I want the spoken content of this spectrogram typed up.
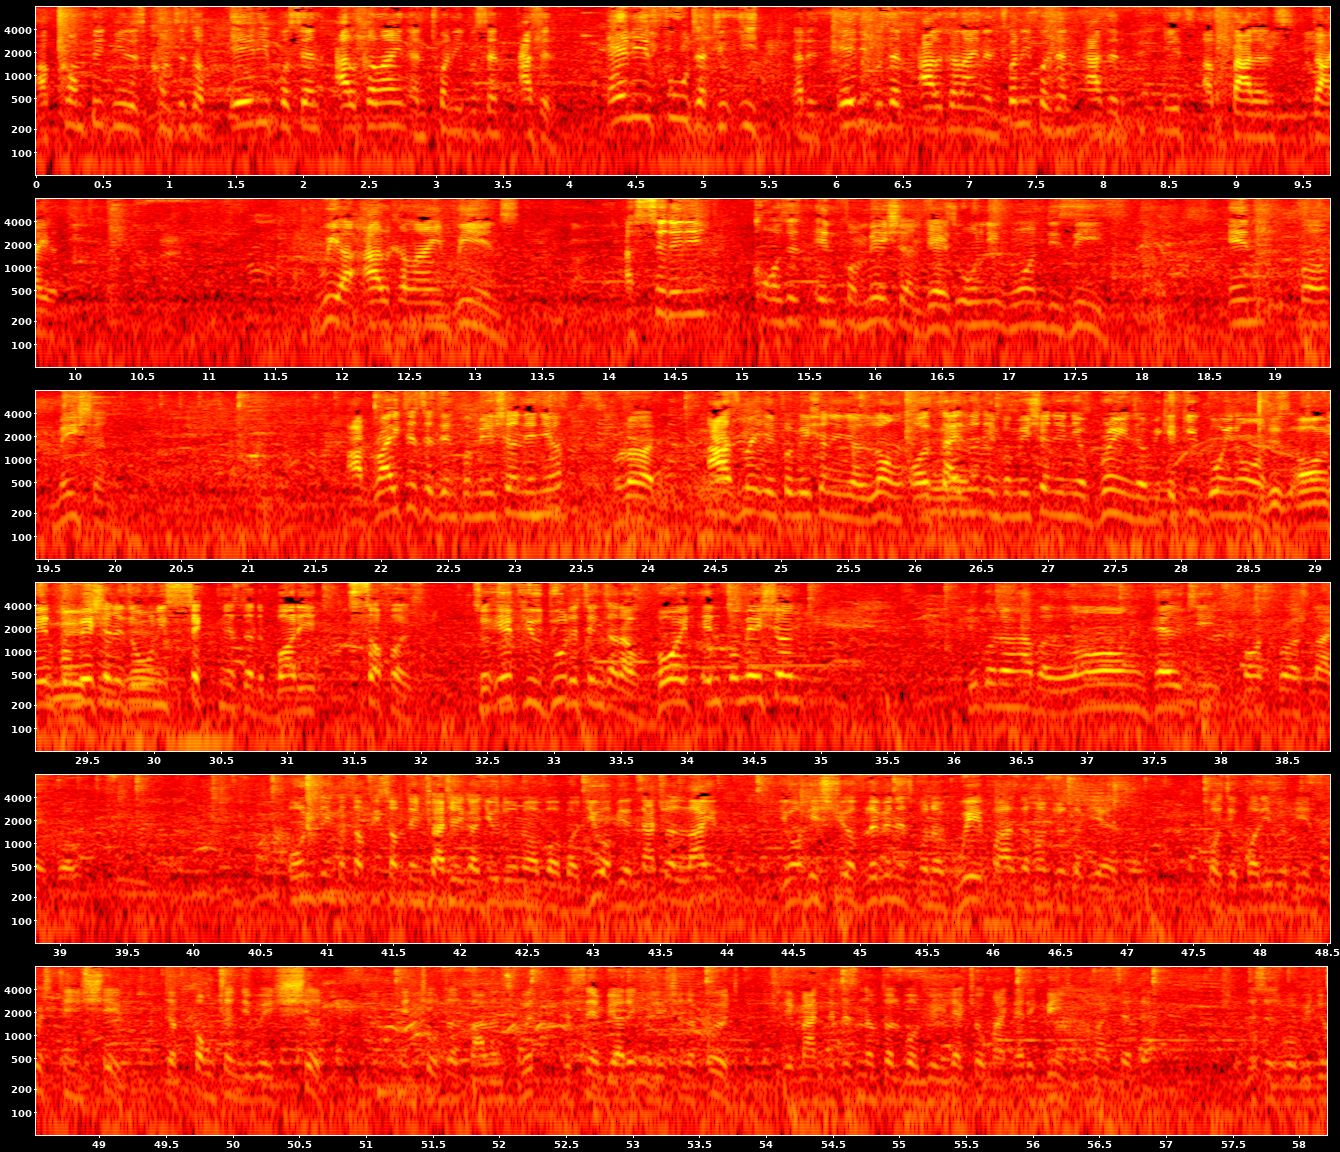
A complete meal is consists of 80% alkaline and 20% acid. Any food that you eat that is 80% alkaline and 20% acid is a balanced diet. We are alkaline beings. Acidity causes inflammation. There is only one disease inflammation. Arthritis is inflammation in your blood. Asthma inflammation in your lung. Alzheimer's inflammation in your brain. And we can keep going on. All inflammation inflammation, is the only sickness that the body suffers. So if you do the things that avoid information, you're gonna have a long, healthy, prosperous life, bro. Only thing that's be something tragic that you don't know about, but you have your natural life, your history of living is gonna way past the hundreds of years, bro. Because your body will be in pristine shape to function the way it should, in total balance with the symbiotic relation of Earth. The magnetism I'm talking about, we're electromagnetic beings. Remember I said that? So this is what we do.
